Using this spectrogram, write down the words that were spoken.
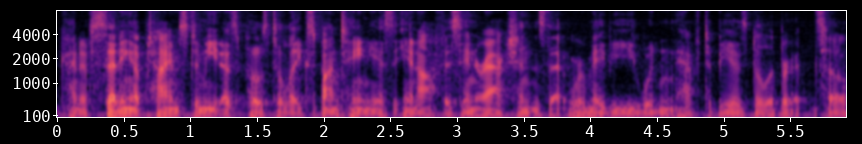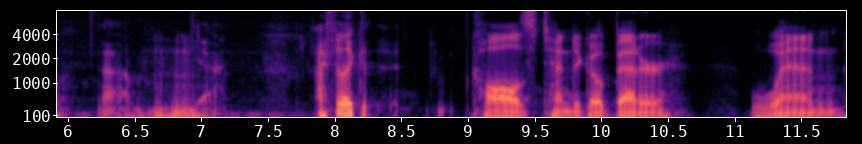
kind of setting up times to meet as opposed to like spontaneous in office interactions that where maybe you wouldn't have to be as deliberate. So um, yeah. I feel like calls tend to go better when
